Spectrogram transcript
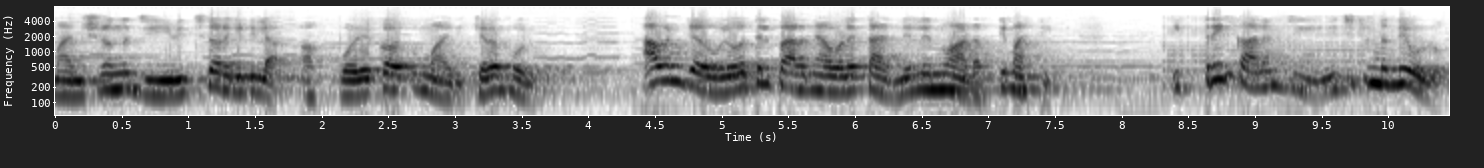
മനുഷ്യനൊന്നും ജീവിച്ചു തുടങ്ങിയിട്ടില്ല. അപ്പോഴേക്കും അവൾക്ക് മരിക്കണം പോലും. അവൻ ഗൗരവത്തിൽ പറഞ്ഞ് അവളെ തന്നിൽ നിന്നും അടർത്തി മാറ്റി. ഇത്രയും കാലം ജീവിച്ചിട്ടുണ്ടെന്നേ ഉള്ളൂ.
